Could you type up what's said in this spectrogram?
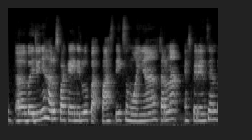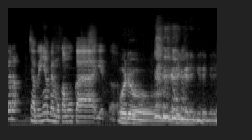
Eh, bajunya harus pakai ini dulu Pak, plastik semuanya karena experience-nya ntar cabenya sampai muka-muka gitu. Waduh, ngeri ngeri ngeri.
